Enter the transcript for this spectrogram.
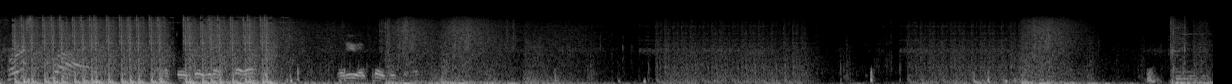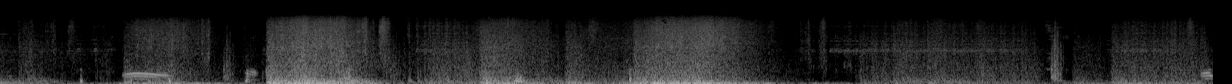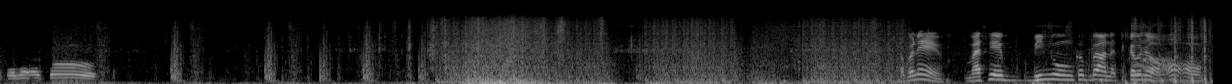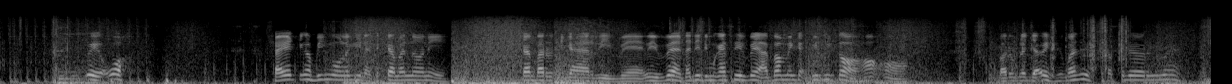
First blood. Aku aku rasa lah. Sorry, aku aku. Oh. Oh, tolong aku. Apa ni? Masih bingung ke bang nak tekan mana? Oh oh. Weh, wah. Saya tengah bingung lagi nak tekan mana ni. Kan baru 3 hari, Bel. Weh, Bel, tadi terima kasih, Bel. Abang main kat PC kau. Oh oh. Baru belajar. Eh, masih. Siapa dia rewind?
